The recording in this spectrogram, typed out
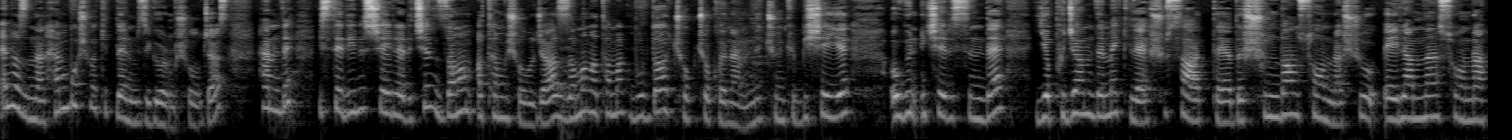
en azından hem boş vakitlerimizi görmüş olacağız hem de istediğimiz şeyler için zaman atamış olacağız. Zaman atamak burada çok çok önemli. Çünkü bir şeyi o gün içerisinde yapacağım demekle şu saatte ya da şundan sonra şu eylemden sonra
